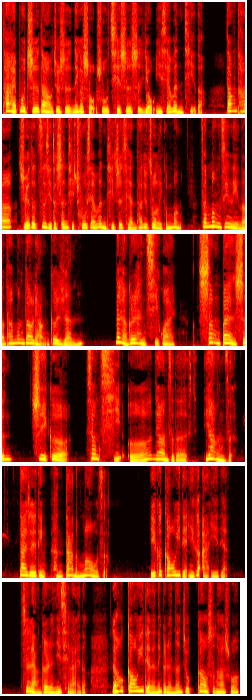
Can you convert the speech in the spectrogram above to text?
他还不知道就是那个手术其实是有一些问题的。当他觉得自己的身体出现问题之前，他就做了一个梦，在梦境里呢，他梦到两个人。那两个人很奇怪，上半身是一个像企鹅那样子的样子，戴着一顶很大的帽子，一个高一点，一个矮一点，是两个人一起来的。然后高一点的那个人呢，就告诉他说：“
